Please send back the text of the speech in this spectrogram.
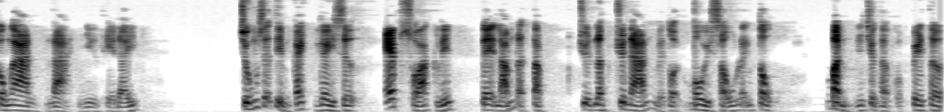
công an là như thế đấy. Chúng sẽ tìm cách gây sự, ép xóa clip, tệ lắm là tập chuyện lập chuyên án về tội bôi xấu lãnh tụ, bẩn như trường hợp của Peter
